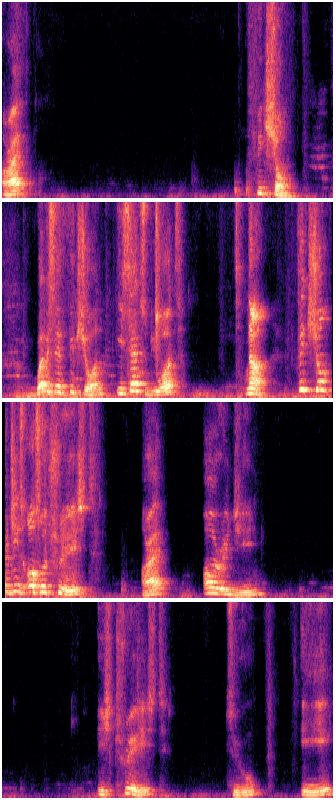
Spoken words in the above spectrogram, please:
All right. Fiction. When we say fiction, it's said to be what? Now, fiction origin is also traced, all right, origin is traced to a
